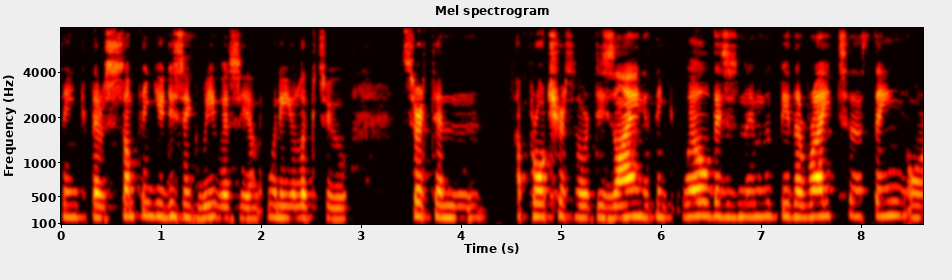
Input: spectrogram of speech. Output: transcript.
think there's something you disagree with when you look to certain approaches or design? You think well this is to be the right uh, thing or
